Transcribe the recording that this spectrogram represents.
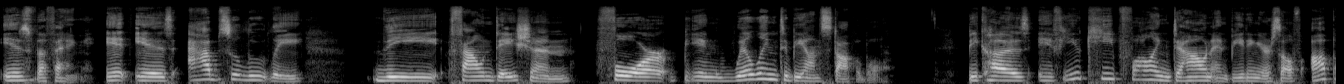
is the thing. It is absolutely the foundation for being willing to be unstoppable. Because if you keep falling down and beating yourself up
